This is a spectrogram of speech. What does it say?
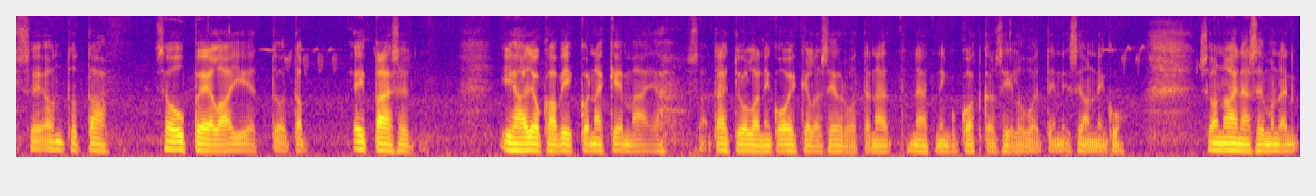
se on, tota, se on upea laji. Että, tuota, ei pääse ihan joka viikko näkemään ja täytyy olla niin oikealla seurulla, että näet, näet niin Kotkan siluetin, niin se on, niin se on aina semmoinen,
